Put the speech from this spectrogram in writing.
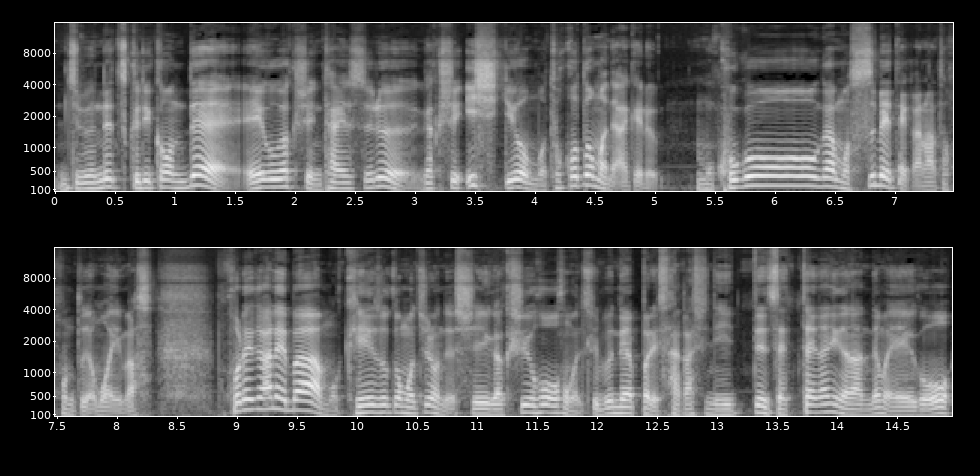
ー、自分で作り込んで、英語学習に対する学習意識をもうとことんまで上げる。もうここがもう全てかなと本当に思います。これがあれば、もう継続はもちろんですし、学習方法も自分でやっぱり探しに行って、絶対何が何でも英語を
